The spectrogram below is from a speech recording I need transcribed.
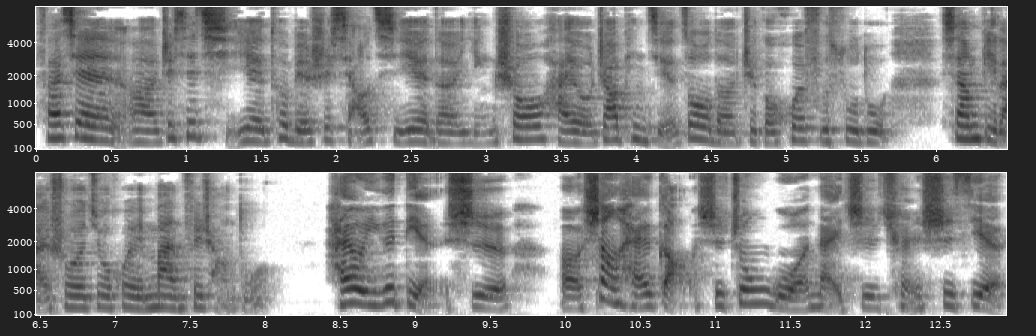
发现呃这些企业，特别是小企业的营收还有招聘节奏的这个恢复速度，相比来说就会慢非常多。还有一个点是。呃，上海港是中国乃至全世界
